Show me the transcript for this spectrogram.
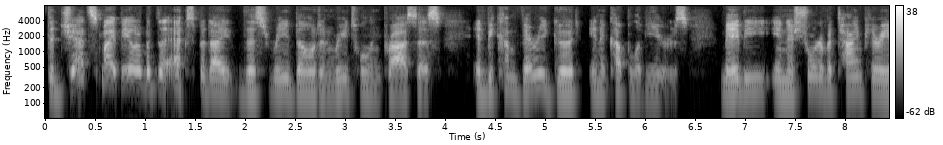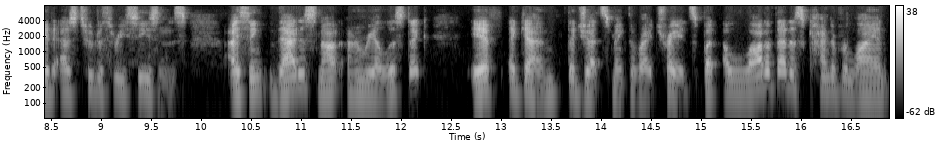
the Jets might be able to expedite this rebuild and retooling process and become very good in a couple of years, maybe in as short of a time period as two to three seasons. I think that is not unrealistic if, again, the Jets make the right trades. But a lot of that is kind of reliant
